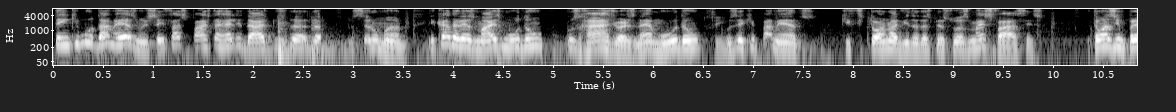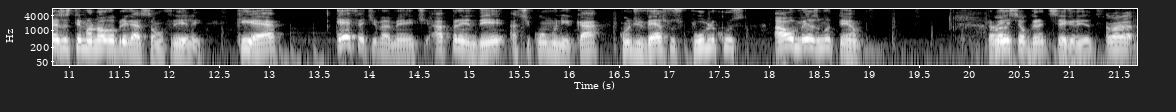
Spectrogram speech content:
têm que mudar mesmo, isso aí faz parte da realidade do, do, do ser humano. E cada vez mais mudam os hardwares, né? mudam Sim. os equipamentos, que tornam a vida das pessoas mais fáceis. Então as empresas têm uma nova obrigação, Freely, que é efetivamente aprender a se comunicar com diversos públicos ao mesmo tempo. Então agora, esse é o grande segredo. Agora,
